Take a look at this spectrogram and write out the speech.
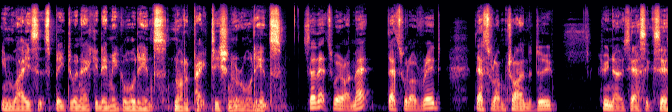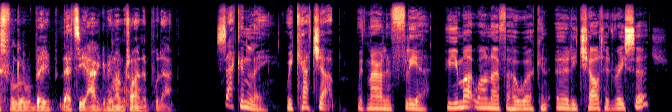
in ways that speak to an academic audience, not a practitioner audience. So that's where I'm at. That's what I've read. That's what I'm trying to do. Who knows how successful it'll be? That's the argument I'm trying to put up. Secondly, we catch up with Marilyn Fleer, who you might well know for her work in early childhood research.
